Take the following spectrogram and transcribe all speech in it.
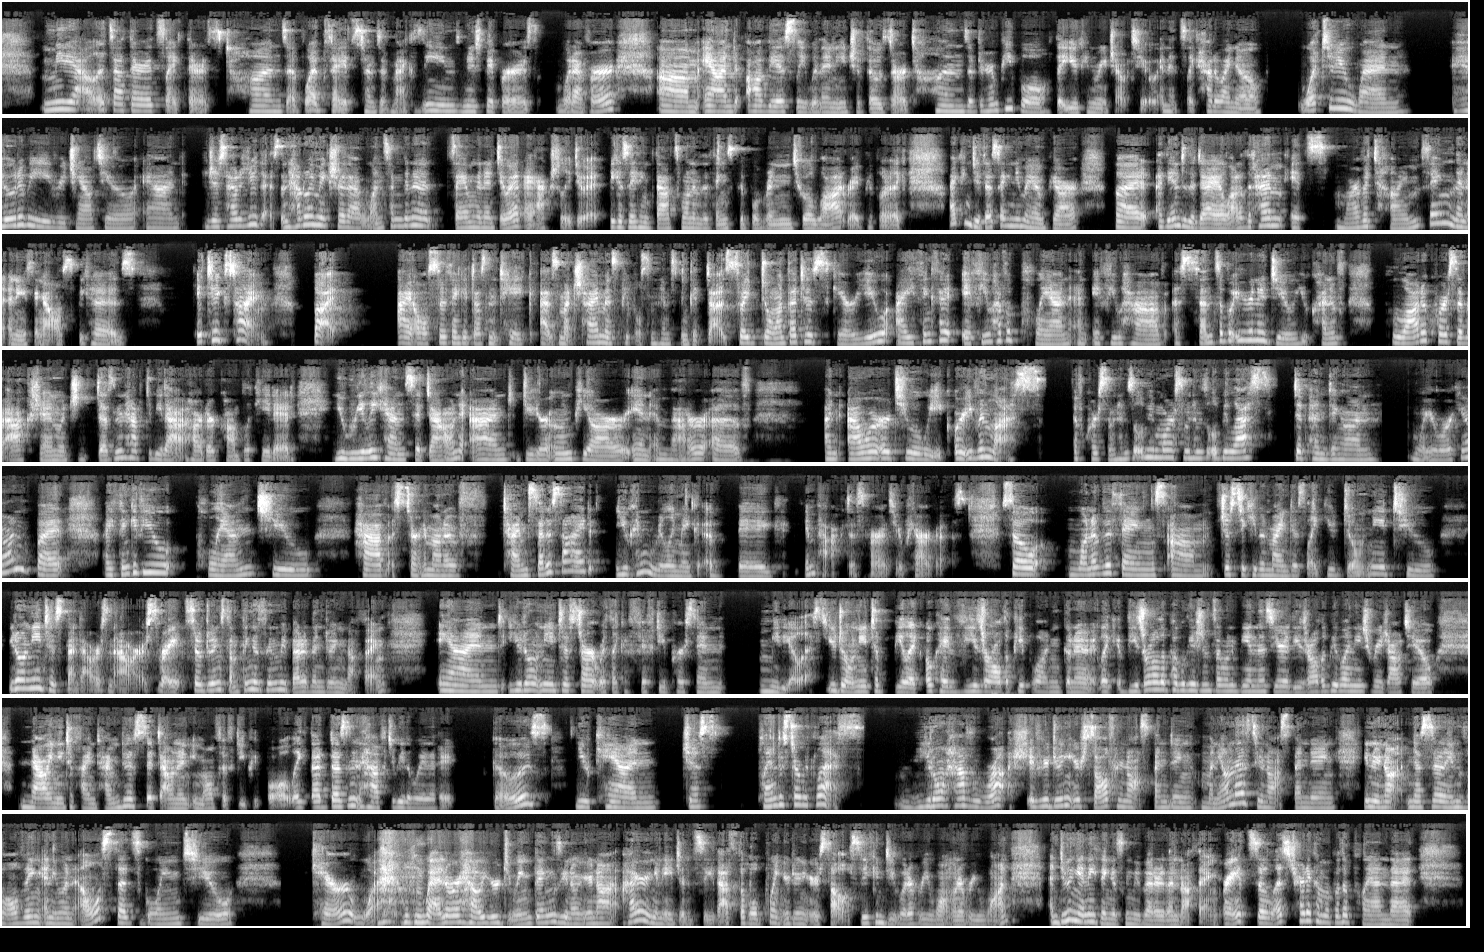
media outlets out there. It's like there's tons of websites, tons of magazines, newspapers, whatever. Um, and obviously, within each of those, there are tons of different people that you can reach out to. And it's like, how do I know what to do when? Who to be reaching out to and just how to do this. And how do i make sure that once i'm going to say i'm going to do it i actually do it? Because i think that's one of the things people run into a lot right? People are like i can do this. I can do my own pr but at the end of the day a lot of the time it's more of a time thing than anything else because it takes time. But I also think it doesn't take as much time as people sometimes think it does. So I don't want that to scare you. I think that if you have a plan and if you have a sense of what you're going to do, you kind of plot a course of action, which doesn't have to be that hard or complicated, you really can sit down and do your own PR in a matter of an hour or two a week, or even less. Of course, sometimes it will be more, sometimes it will be less, depending on what you're working on. But I think if you plan to have a certain amount of time set aside, you can really make a big impact as far as your PR goes. So, one of the things um, just to keep in mind is like you don't need to you don't need to spend hours and hours, right? So doing something is going to be better than doing nothing. And you don't need to start with like a 50 person media list. You don't need to be like, okay, these are all the people I'm going to like these are all the publications I want to be in this year. These are all the people I need to reach out to. Now I need to find time to sit down and email 50 people. Like that doesn't have to be the way that it goes. You can just plan to start with less you don't have rush. If you're doing it yourself, you're not spending money on this. You're not spending, you know, you're not necessarily involving anyone else that's going to care what, when or how you're doing things. You know, you're not hiring an agency. That's the whole point. You're doing it yourself. So you can do whatever you want, whenever you want. And doing anything is going to be better than nothing, right? So let's try to come up with a plan that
